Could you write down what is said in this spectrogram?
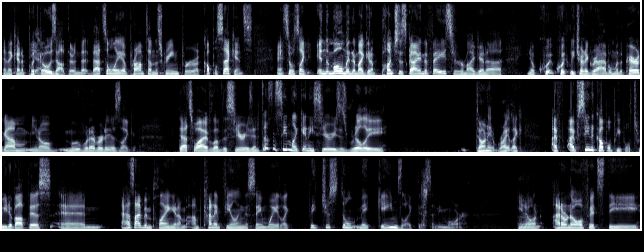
and they kind of put Yeah. those out there, and that, that's only a prompt on the screen for a couple seconds. And so it's like in the moment, am I going to punch this guy in the face, or am I going to, you know, quick quickly try to grab him with a Paragon, you know, move, whatever it is, like. That's why I've loved the series, and it doesn't seem like any series has really done it right. Like I've I've seen a couple people tweet about this, and as I've been playing it, I'm I'm kind of feeling the same way. Like they just don't make games like this anymore. You know, uh-huh. and I don't know if it's the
